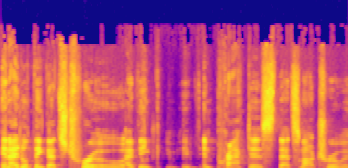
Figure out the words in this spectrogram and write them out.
And I don't think that's true. I think in practice, that's not true.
